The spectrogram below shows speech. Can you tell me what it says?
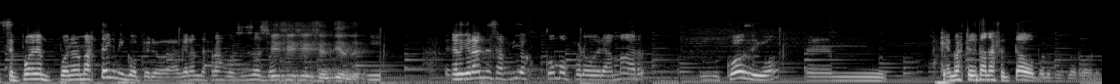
se puede poner más técnico, pero a grandes rasgos es eso. Sí, sí, sí, se entiende. Y el gran desafío es cómo programar un código em, que no esté tan afectado por esos errores.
